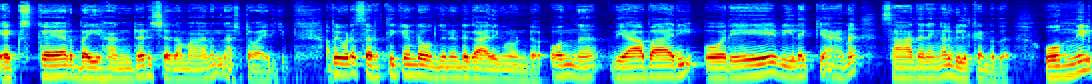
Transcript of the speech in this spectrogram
എക്സ് സ്ക്വയർ ബൈ ഹൺഡ്രഡ് ശതമാനം നഷ്ടമായിരിക്കും. അപ്പോൾ ഇവിടെ ശ്രദ്ധിക്കേണ്ട ഒന്ന് രണ്ട് കാര്യങ്ങളുണ്ട്. ഒന്ന് വ്യാപാരി ഒരേ വിലയ്ക്കാണ് സാധനങ്ങൾ വിൽക്കേണ്ടത്. ഒന്നിൽ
